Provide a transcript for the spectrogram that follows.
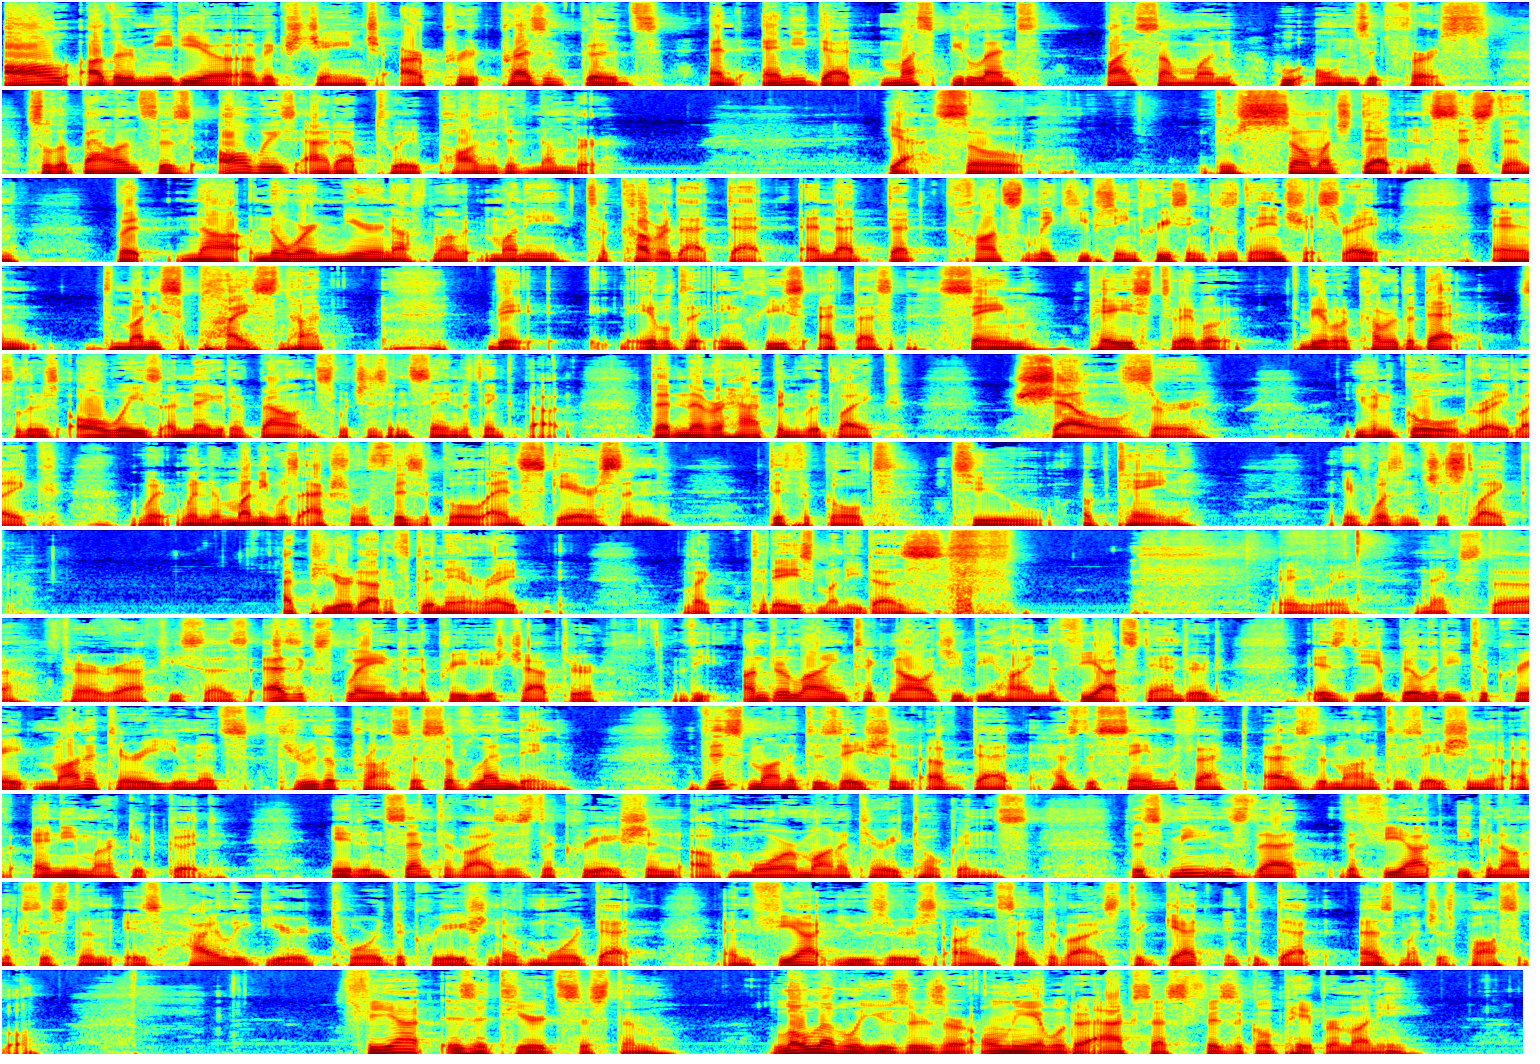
All other media of exchange are pre- present goods, and any debt must be lent by someone who owns it first. So the balances always add up to a positive number. Yeah, so there's so much debt in the system, but not nowhere near enough money to cover that debt, and that debt constantly keeps increasing because of the interest, right? And the money supply is not able to increase at the same pace to able to be able to cover the debt. So there's always a negative balance, which is insane to think about. That never happened with like shells or even gold, right? Like when, when the money was actual physical and scarce and difficult to obtain. It wasn't just like appeared out of thin air, right? Like today's money does. anyway, Next uh, paragraph, he says, as explained in the previous chapter, the underlying technology behind the fiat standard is the ability to create monetary units through the process of lending. This monetization of debt has the same effect as the monetization of any market good. It incentivizes the creation of more monetary tokens. This means that the fiat economic system is highly geared toward the creation of more debt and fiat users are incentivized to get into debt as much as possible. Fiat is a tiered system. Low level users are only able to access physical paper money.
